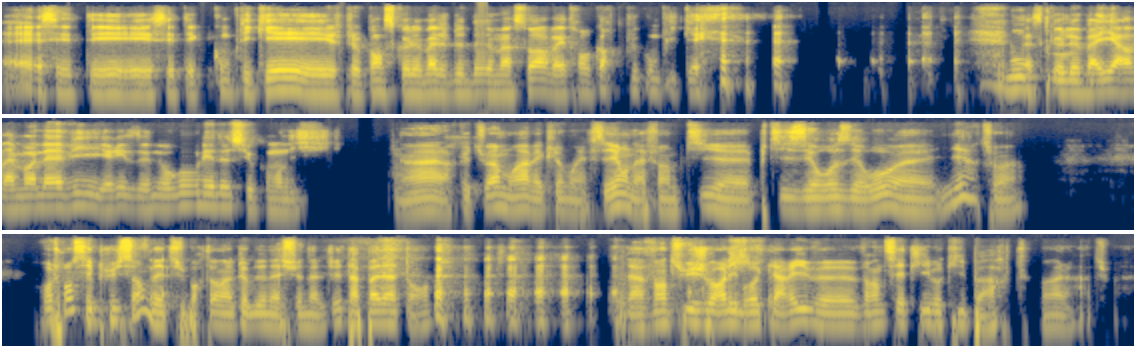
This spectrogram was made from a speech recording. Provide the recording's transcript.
Eh, c'était, c'était compliqué et je pense que le match de demain soir va être encore plus compliqué. Parce que le Bayern, à mon avis, il risque de nous rouler dessus, comme on dit. Ah, alors que tu vois, moi, avec le Mont FC, on a fait un petit euh, petit 0-0 euh, hier, tu vois. Franchement, c'est plus simple d'être supporter d'un club de national. Tu n'as pas d'attente. tu as 28 joueurs libres qui arrivent, 27 euh, libres qui partent. Voilà, tu vois.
